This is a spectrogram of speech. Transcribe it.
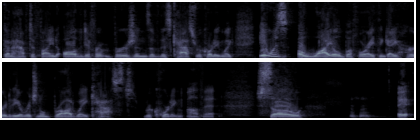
gonna have to find all the different versions of this cast recording. Like it was a while before I think I heard the original Broadway cast recording of it. So. Mhm. It,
